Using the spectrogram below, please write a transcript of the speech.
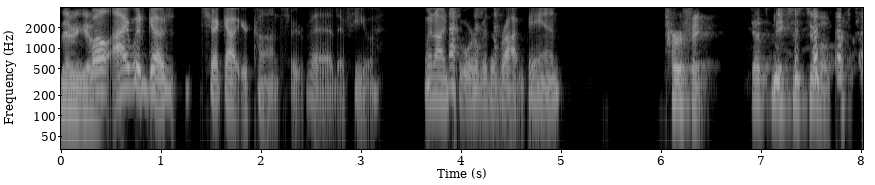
there we go. Well, I would go check out your concert, Ved, if you went on tour with a rock band. Perfect. That makes us two of us.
